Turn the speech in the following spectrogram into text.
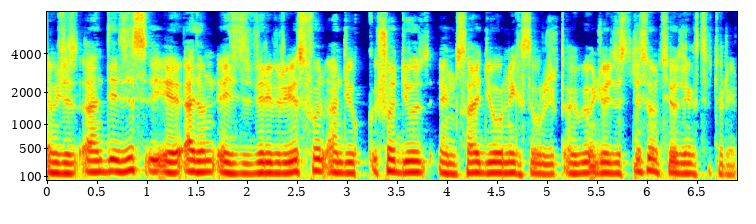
images. And this uh, add-on is very very useful and you should use inside your next project. I hope you enjoy this lesson. See you next tutorial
